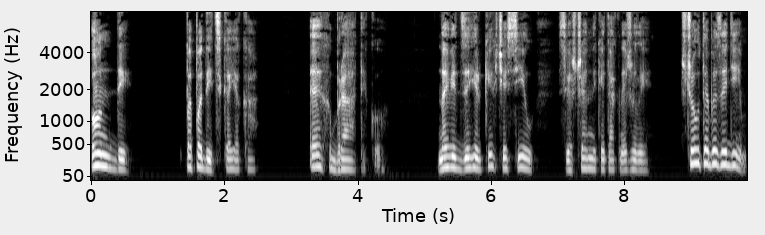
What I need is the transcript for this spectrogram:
Онди, пападицька яка. Ех, братику, навіть за гірких часів священники так не жили. Що у тебе за дім?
